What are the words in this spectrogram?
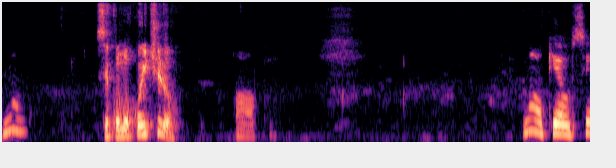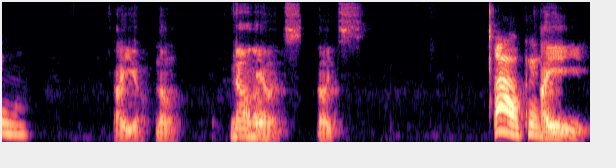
Não. Você colocou e tirou. Ah, ok. Não, aqui é o Silma. Aí, ó. Não. Não, não. É antes. Antes. Ah, ok. Aí.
